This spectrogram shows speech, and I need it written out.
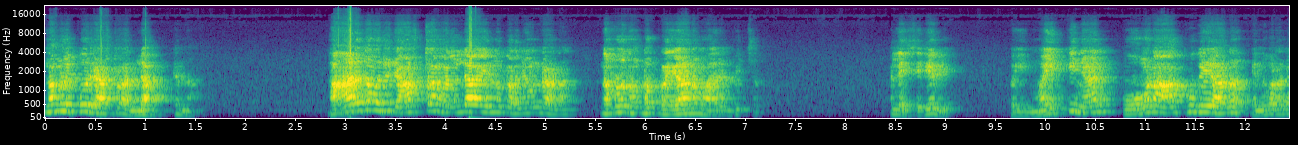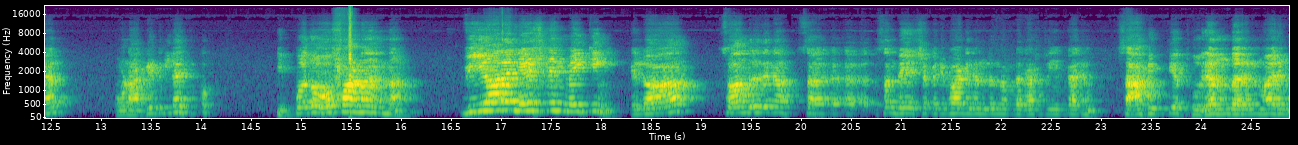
നമ്മളിപ്പോ ഒരു രാഷ്ട്രമല്ല എന്നാണ്. ഭാരതം ഒരു രാഷ്ട്രമല്ല എന്ന് പറഞ്ഞുകൊണ്ടാണ് നമ്മൾ നമ്മുടെ പ്രയാണം ആരംഭിച്ചത്. അല്ലേ? ശരിയല്ലേ? അപ്പൊ ഈ മൈക്ക് ഞാൻ ഓണാക്കുകയാണ് എന്ന് പറഞ്ഞാൽ ഓണാക്കിയിട്ടില്ല ഇപ്പൊ. ഇപ്പൊ അത് ഓഫാണ് എന്നാണ്. We are a nation in making എല്ലാ സ്വാതന്ത്ര്യദിന സന്ദേശ പരിപാടികളിലും നമ്മുടെ രാഷ്ട്രീയക്കാരും സാഹിത്യ ദുരന്തരന്മാരും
